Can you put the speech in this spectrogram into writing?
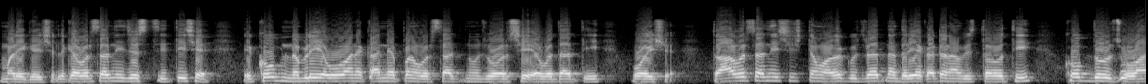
મળી ગઈ છે. એટલે કે વરસાદની જે સ્થિતિ છે, એ ખૂબ નબળી હોવાને કારણે પણ વરસાદનું જોર છે, એ વધારતી હોય છે. તો આ વરસાદની સિસ્ટમ હવે ગુજરાતના દરિયાકાંઠાના વિસ્તારોથી ખૂબ દૂર જોવા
